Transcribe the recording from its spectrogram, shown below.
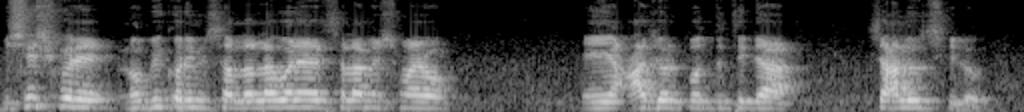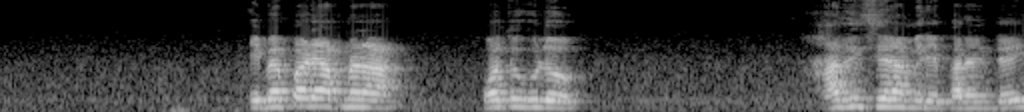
বিশেষ করে নবী করিম সাল্লাহ আলাইসাল্লামের সময়ও এই আজল পদ্ধতিটা চালু ছিল। এ ব্যাপারে আপনারা কতগুলো হাদিসের আমি রেফারেন্স দেই?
